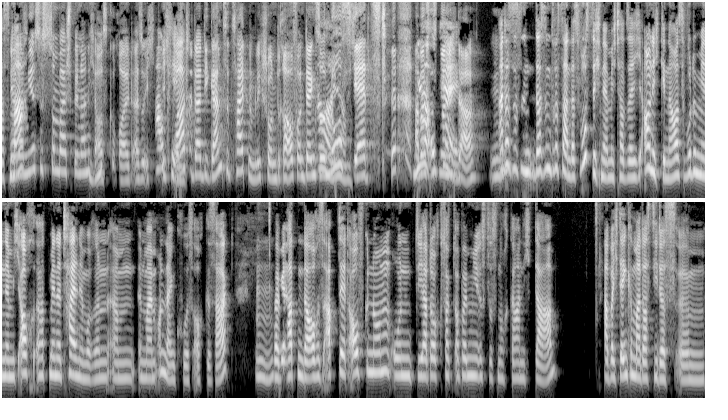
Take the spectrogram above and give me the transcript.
Das ja, macht bei mir ist es zum Beispiel noch nicht mhm. ausgerollt. Also ich, okay. ich warte da die ganze Zeit nämlich schon drauf und denke so, ah, los ja. jetzt. Aber ja, es ist okay. noch nicht da. Mhm. Ah, das ist, das ist interessant. Das wusste ich nämlich tatsächlich auch nicht genau. Es wurde mir nämlich auch, hat mir eine Teilnehmerin ähm, in meinem Online-Kurs auch gesagt. Mhm. Weil wir hatten da auch das Update aufgenommen und die hat auch gesagt, oh, bei mir ist das noch gar nicht da. Aber ich denke mal, dass die das ähm,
